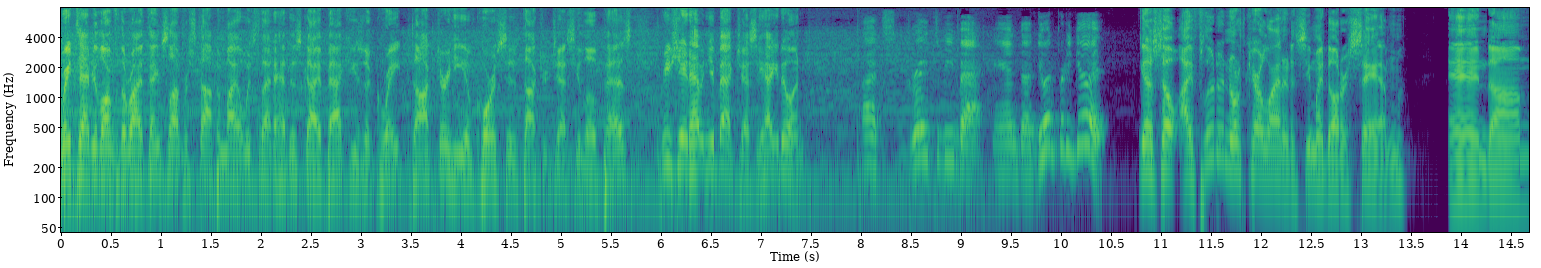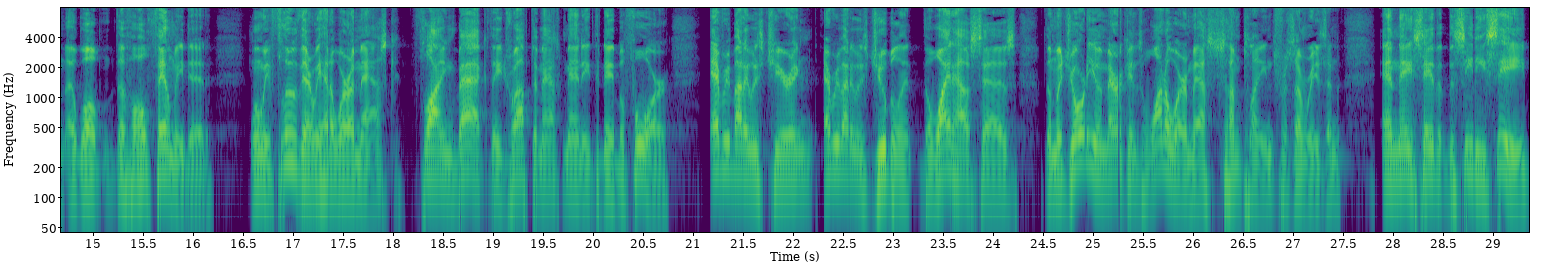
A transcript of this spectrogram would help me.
Great to have you along for the ride. Thanks a lot for stopping by. Always glad to have this guy back. He's a great doctor. He, of course, is Dr. Jesse Lopez. Appreciate having you back, Jesse. How you doing? Uh, it's great to be back and uh, doing pretty good. Yeah, so I flew to North Carolina to see my daughter Sam, and um, uh, well, the whole family did. When we flew there, we had to wear a mask. Flying back, they dropped the mask mandate the day before. Everybody was cheering. Everybody was jubilant. The White House says the majority of Americans want to wear masks on planes for some reason, and they say that the CDC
